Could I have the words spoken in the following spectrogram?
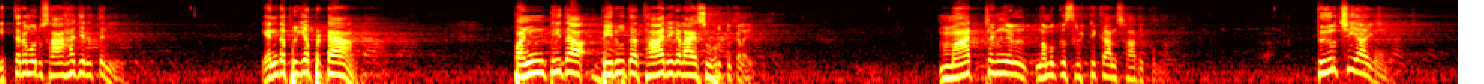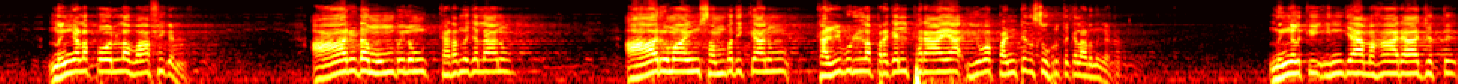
ഇത്തരമൊരു സാഹചര്യത്തിൽ എന്റെ പ്രിയപ്പെട്ട പണ്ഡിത ബിരുദധാരികളായ സുഹൃത്തുക്കളെ മാറ്റങ്ങൾ നമുക്ക് സൃഷ്ടിക്കാൻ സാധിക്കും. തീർച്ചയായും നിങ്ങളെപ്പോലുള്ള വാഫികൾ ആരുടെ മുമ്പിലും കടന്നു ചെല്ലാനും ആരുമായും സംവദിക്കാനും കഴിവുള്ള പ്രഗത്ഭരായ യുവ പണ്ഡിത സുഹൃത്തുക്കളാണ് നിങ്ങൾ. നിങ്ങൾക്ക് ഇന്ത്യ മഹാരാജ്യത്ത്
